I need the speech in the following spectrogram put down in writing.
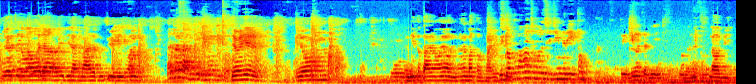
Ngayon, so nawawala kami, hindi namin mahanap yung swimming pool. Ano ba sabi ko yung dito? You're here. Yung... Nandito tayo ngayon. Ano ba to? Bigyan ko mamaya sumunod si Jimmy rito. Hindi mo sabihin. Lift lobby.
